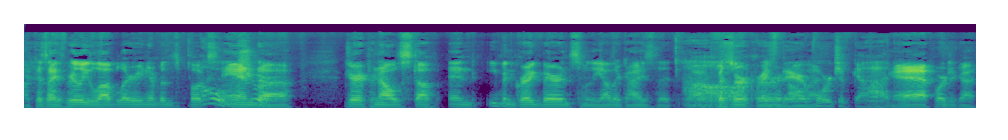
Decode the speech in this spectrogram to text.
because I really love Larry Niven's books Oh, and, sure. uh, Jerry Pournelle's stuff and even Greg Bear and some of the other guys that, uh, Berserker Chris and Bear, all that. Forge of God. Yeah, Forge of God.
